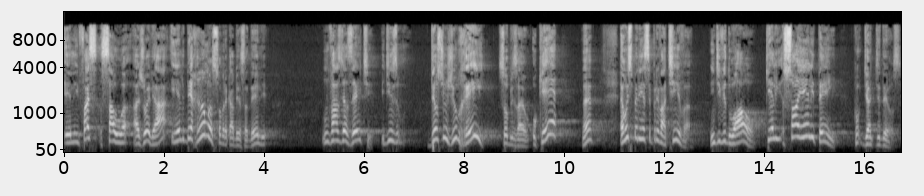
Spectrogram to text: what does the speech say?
ele faz Saul ajoelhar e ele derrama sobre a cabeça dele um vaso de azeite e diz: Deus te ungiu rei sobre Israel. O quê? Né? É uma experiência privativa, individual, que ele, só ele tem diante de Deus.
